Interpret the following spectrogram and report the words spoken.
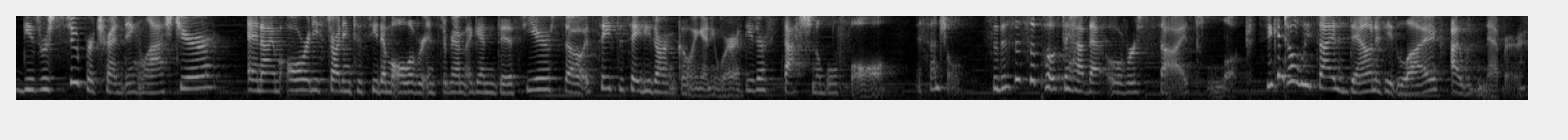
These were super trending last year, and I'm already starting to see them all over Instagram again this year, so it's safe to say these aren't going anywhere. These are fashionable fall essentials. So this is supposed to have that oversized look. So you can totally size down if you'd like. I would never.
